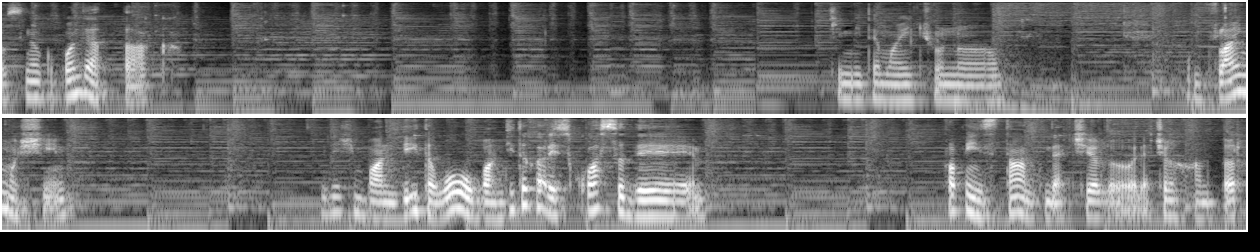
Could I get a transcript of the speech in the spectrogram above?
O să ne ocupăm de atac. Trimitem aici un, uh, un flying machine. Uite și bandită. Wow, bandită care e scoasă de aproape instant de acel, de acel hunter.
